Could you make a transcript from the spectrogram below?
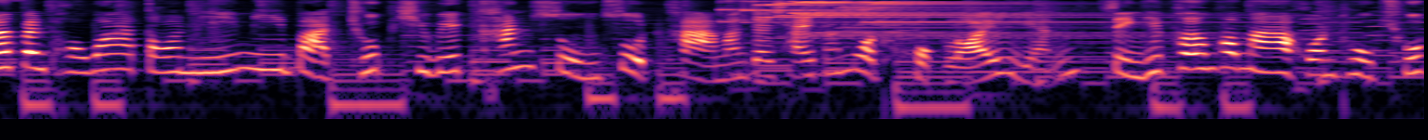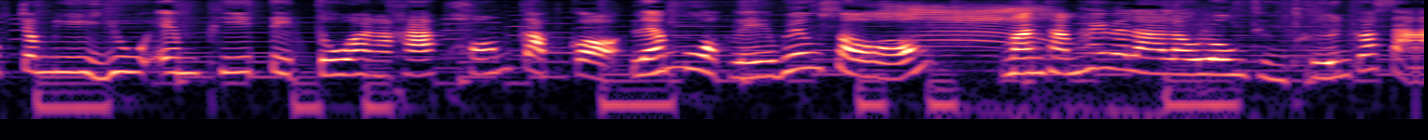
นั่นเป็นเพราะว่าตอนนี้มีบัตรชุบชีวิตขั้นสูงสุดค่ะ มันจะใช้ทั้งหมด 600 เหรียญ สิ่งที่เพิ่มเข้ามาคนถูกชุบจะมี UMP ติดตัวนะคะ พร้อมกับเกาะและหมวกเลเวล 2 มันทำให้เวลาเราลงถึงพื้นก็สา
